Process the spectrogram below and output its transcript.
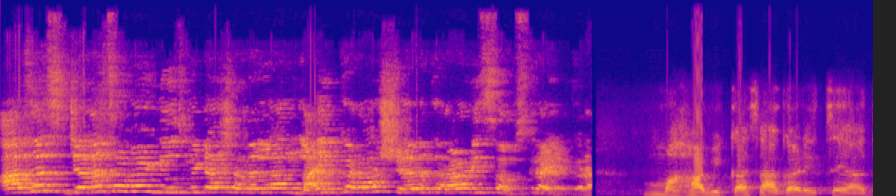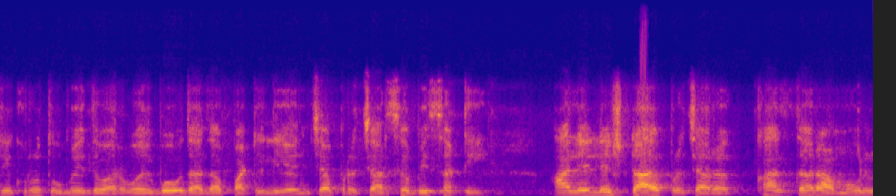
आजच जनचळवळ न्यूज विटा चॅनलला लाईक करा शेअर करा आणि सबस्क्राईब करा. महाविकास आघाडीचे अधिकृत उमेदवार वैभवदादा पाटील यांच्या प्रचार सभेसाठी आलेले स्टार प्रचारक खासदार अमोल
